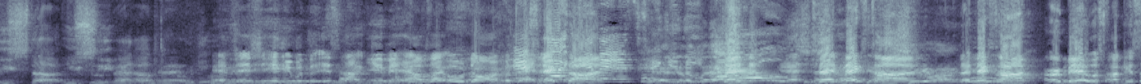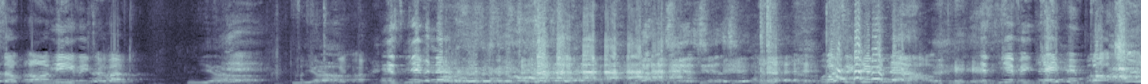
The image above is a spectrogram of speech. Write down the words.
You stuck. You sleep right up there. And then she hit me with the, it's not given. And I was like, oh darn. But that next time, giving, it's taking me That- that next time, that next time, her bed was fucking soaked on me. We talking about, Yeah. Yeah. it's giving now. What's it giving now? It's giving gaping butthole.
